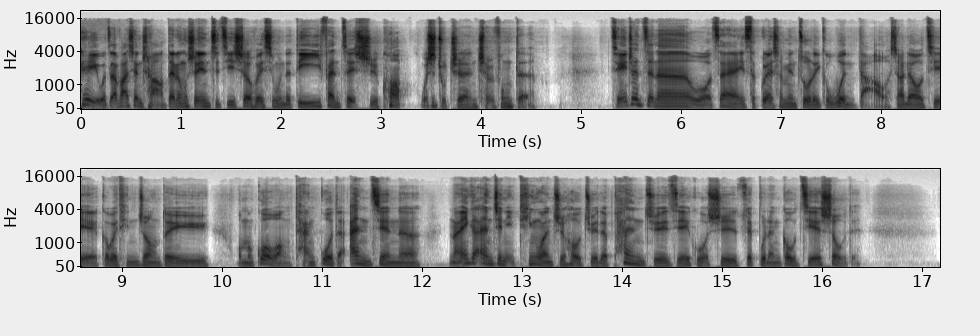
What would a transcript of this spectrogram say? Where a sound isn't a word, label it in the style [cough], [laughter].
嘿我在发现场带您声音直击社会新闻的第一犯罪实况，我是主持人陈丰德。前一阵子呢，我在 Instagram 上面做了一个问答，我想了解各位听众对于我们过往谈过的案件呢，哪一个案件你听完之后觉得判决结果是最不能够接受的？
